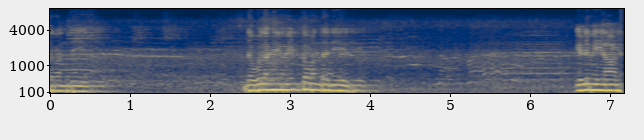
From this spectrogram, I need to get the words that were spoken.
பிறந்தீர் இந்த உலகை மீட்க வந்த நீர் எளிமையாக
